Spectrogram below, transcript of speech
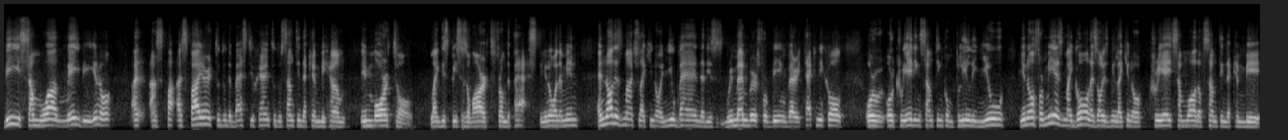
be somewhat maybe you know asp- aspire to do the best you can to do something that can become immortal like these pieces of art from the past. You know what i mean and not as much like you know a new band that is remembered for being very technical or or creating something completely new. You know for me as my goal has always been like you know create somewhat of something that can be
